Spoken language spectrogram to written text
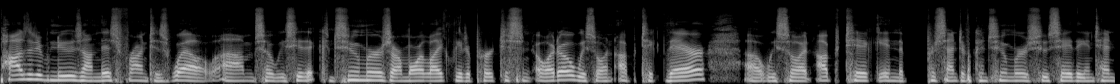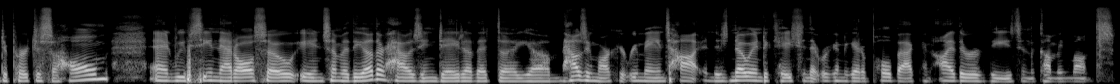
positive news on this front as well. Um, so we see that consumers are more likely to purchase an auto. We saw an uptick there. Uh, we saw an uptick in the percent of consumers who say they intend to purchase a home. And we've seen that also in some of the other housing data that the um, housing market remains hot. And there's no indication that we're going to get a pullback in either of these in the coming months.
